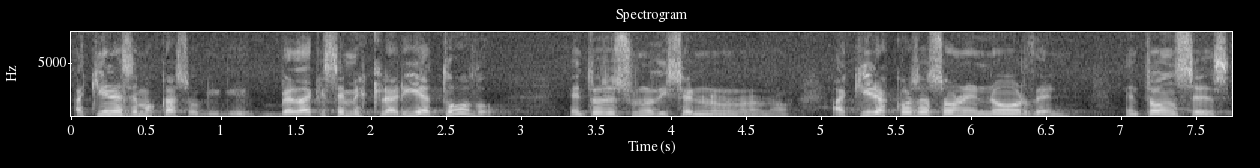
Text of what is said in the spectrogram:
¿A quién hacemos caso? ¿Verdad que se mezclaría todo? Entonces uno dice, no, no, no, no. Aquí las cosas son en orden. Entonces,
